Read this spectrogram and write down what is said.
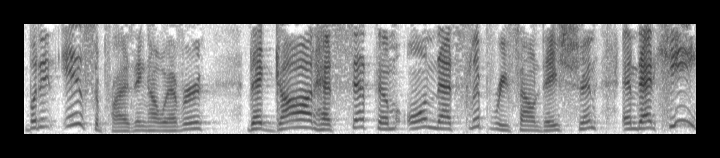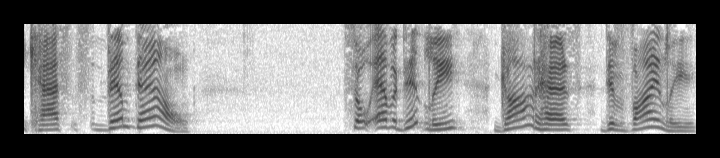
But it is surprising, however, that God has set them on that slippery foundation and that He casts them down. So, evidently, God has divinely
